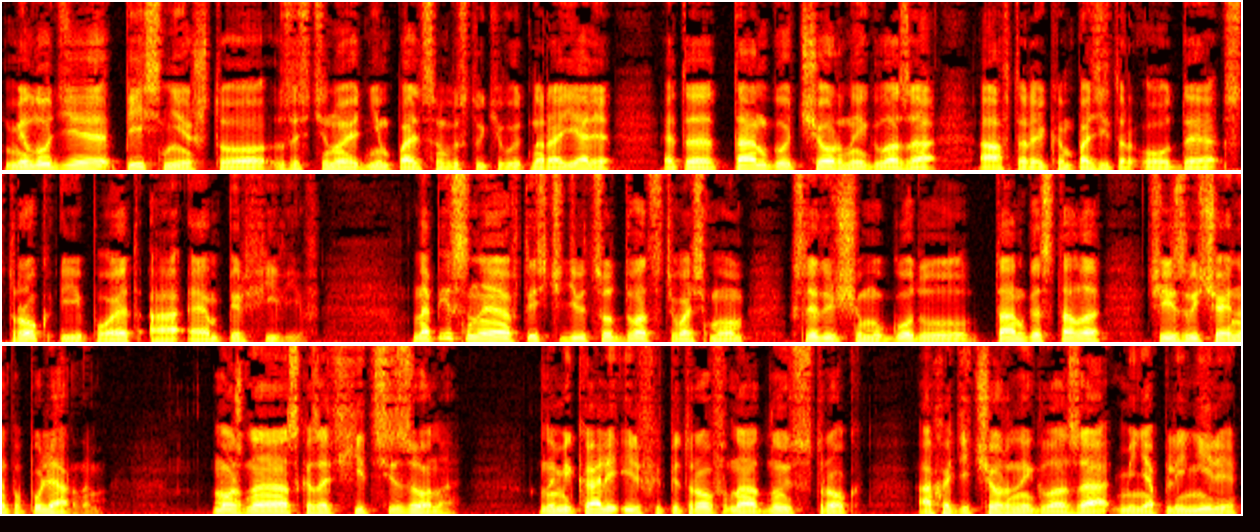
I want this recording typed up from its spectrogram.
мелодия песни, что за стеной одним пальцем выстукивают на рояле, это танго «Черные глаза», автор и композитор О. Д. Строк и поэт А. М. Перфильев. Написанное в 1928 к следующему году танго стало чрезвычайно популярным. Можно сказать, хит сезона. Намекали Ильф и Петров на одну из строк «Ах, эти черные глаза меня пленили»,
